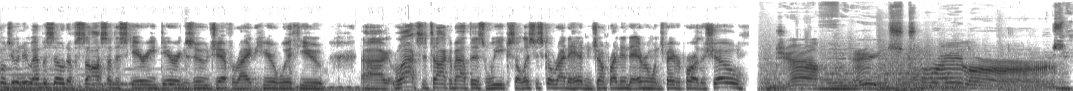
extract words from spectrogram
guys, welcome to a new episode of Saw Something Scary. Derek Zoo, Jeff Wright here with you. Uh, lots to talk about this week, so let's just go right ahead and jump right into everyone's favorite part of the show. Jeff hates trailers.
